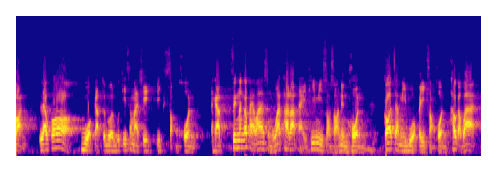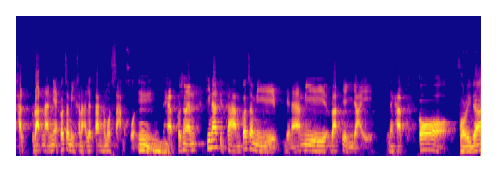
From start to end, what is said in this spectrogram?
ก่อน แล้วก็บวกกับจำนวนวุฒิสมาชิกอีก 2 คนนะครับซึ่งนั่นก็แปลว่าสมมุติว่าถ้ารัฐไหนที่มีสสหนึ่งคน ก็จะมีบวกไปอีก 2 คน เท่ากับว่ารัฐนั้นเนี่ยก็จะมีคณะเลือกตั้งทั้งหมด 3 คนอืมนะครับเพราะฉะนั้นที่น่าติดตามก็จะมีเดี๋ยวนะมีรัฐใหญ่ๆนะครับ ก็ฟลอริดา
